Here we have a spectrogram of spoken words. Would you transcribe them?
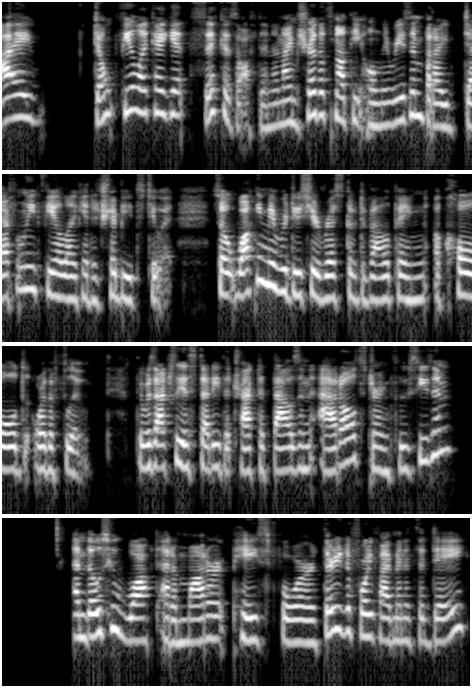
I don't feel like I get sick as often. And I'm sure that's not the only reason, but I definitely feel like it attributes to it. So, walking may reduce your risk of developing a cold or the flu. There was actually a study that tracked a thousand adults during flu season. And those who walked at a moderate pace for 30 to 45 minutes a day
